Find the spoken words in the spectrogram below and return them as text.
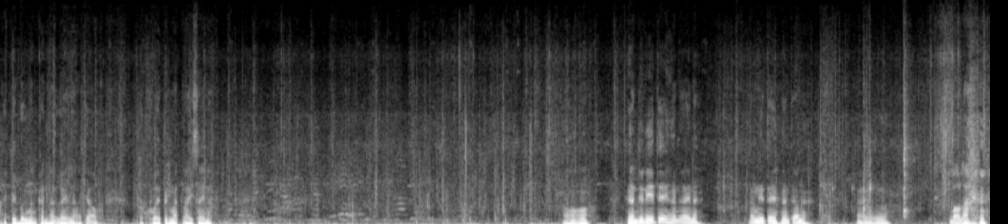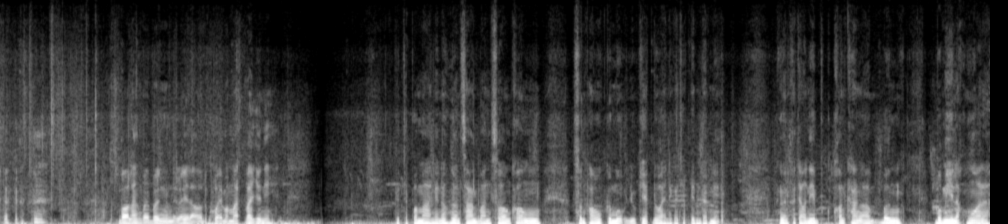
เดี๋ยวไปเบิ่งนำกันนะเอ้ยเราจะเอา ตะขวยไปมัดไว้ใส่เนาะอ๋อเหือนอยู่นี่เต้เหือนเอ้ยน่ะตรงนี้เต้เหือนเจ้าน่ะเออเบาลังเบาลังไปเบิ่งเอ้ยเราเอาตะขวยมามัดไว้อยู่นี่ก็จะประมาณนี้เนาะเหือนซานบันซองของสนเผากระมุอยู่เขตด้วยนี่ก็จะเป็นแบบนี้เหือนเขาเจ้านี้ค่อนข้างอะเบิงบ่มีลักหัวน่ะ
